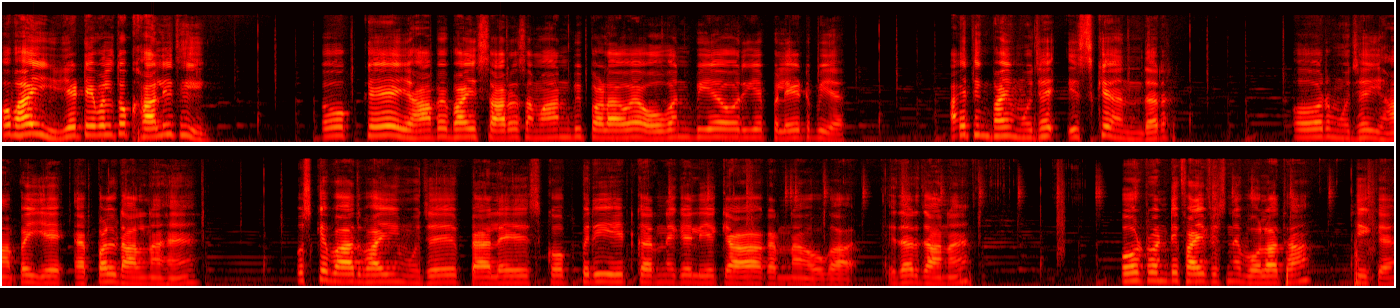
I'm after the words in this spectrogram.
ओ भाई ये टेबल तो खाली थी। ओके यहाँ पे भाई सारा सामान भी पड़ा हुआ है ओवन भी है और ये प्लेट भी है। आई थिंक भाई मुझे इसके अंदर और मुझे यहाँ पे ये एप्पल डालना है। उसके बाद भाई मुझे पहले इसको प्री हीट करने के लिए क्या करना होगा? इधर जाना है। 425 इसने बोला था। ठीक है।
